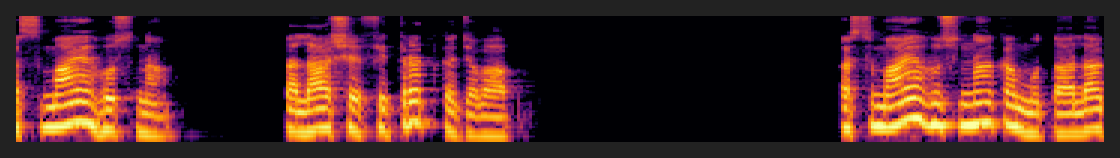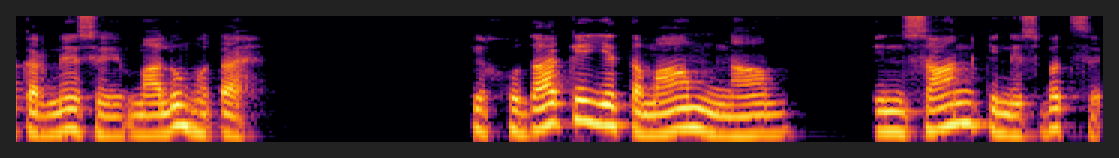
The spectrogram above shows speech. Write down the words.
اسماء حسنہ، تلاش فطرت کا جواب۔ اسماء حسنہ کا مطالعہ کرنے سے معلوم ہوتا ہے کہ خدا کے یہ تمام نام انسان کی نسبت سے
